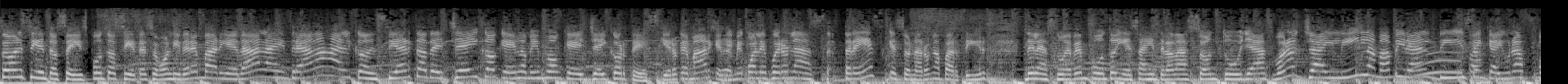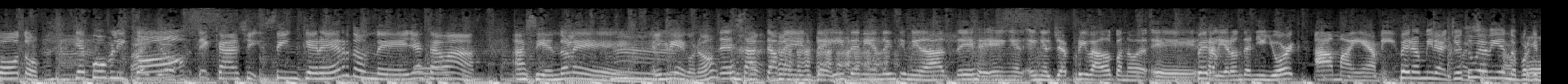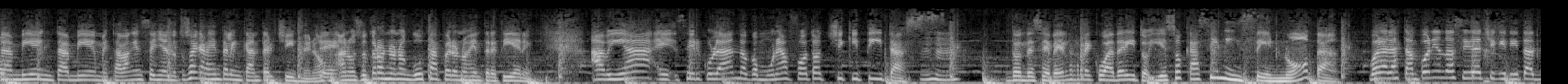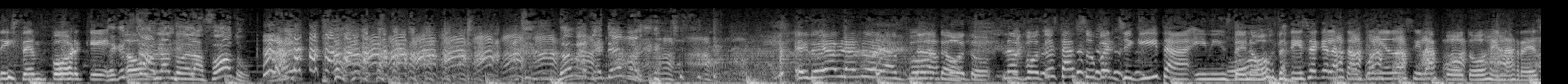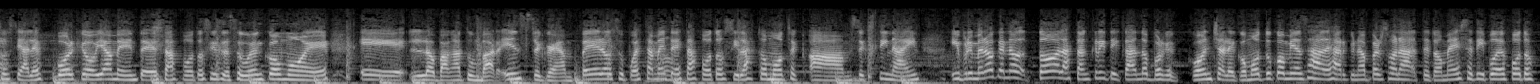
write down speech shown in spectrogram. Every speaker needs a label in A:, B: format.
A: Sol 106.7, somos líder en variedad. Las entradas al concierto de Jayco, que es lo mismo que Jay Cortés. Quiero que marques, dime cuáles fueron las tres que sonaron a partir de las nueve en punto y esas entradas son tuyas. Bueno, Jailin, la más viral, dicen que hay una foto que publicó Tekashi sin querer donde ella estaba haciéndole el griego, ¿no?
B: Exactamente, y teniendo intimidad de- en, el, en el jet privado cuando eh,
A: Pero-
B: salieron de New York a Miami.
A: Pero mira, yo estuve viendo porque también, también me estaban enseñando. Tú sabes que a la gente le encanta el chisme, ¿no?
B: Sí.
A: A nosotros no nos gusta, pero nos entretiene. Había eh, circulando como unas fotos chiquititas donde se ve el recuadrito y eso casi ni se nota.
B: Bueno, la están poniendo así de chiquititas, dicen, porque...
C: ¿De qué tú estás hablando? ¿De la foto? no me entendemos.
A: Estoy hablando de la foto.
B: la foto.
A: La foto está súper chiquita y ni se nota.
B: Dice que la están poniendo así las fotos en las redes sociales porque obviamente esas fotos si se suben como es, eh, los van a tumbar Instagram. Pero supuestamente estas fotos sí las tomó um, 69 y primero que no, todos la están criticando porque, conchale, ¿cómo tú comienzas a dejar que una persona te tome ese tipo de fotos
